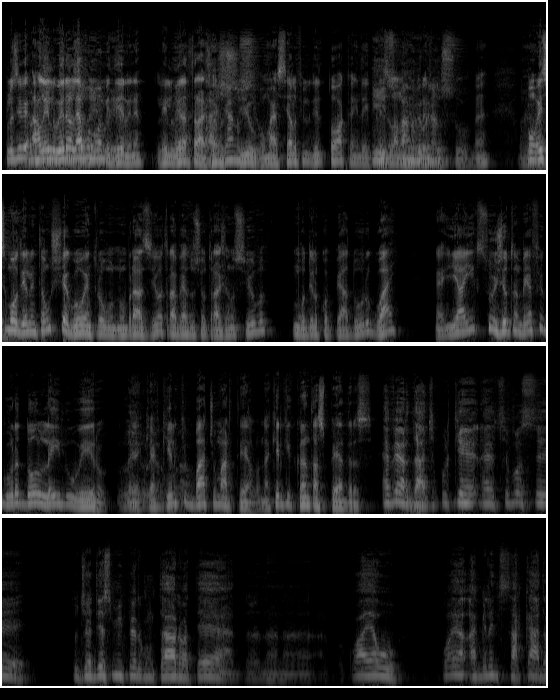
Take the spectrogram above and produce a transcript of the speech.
Inclusive, a leiloeira leva o nome leiloeira. dele, né? Leiloeira É, Trajano, Trajano Silva. Silva. O Marcelo, filho dele, toca ainda a empresa Isso, lá no Rio Grande do Sul, né? No Bom, esse modelo, então, chegou, entrou no Brasil através do seu Trajano Silva, um modelo copiado do Uruguai, né? E aí surgiu também a figura do leiloeiro, né? Leiloeiro que é aquele que rural. bate o martelo, né? aquele que canta as pedras. É verdade, porque é, se você. No dia desse me perguntaram até na- na- qual é o qual é a grande sacada,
